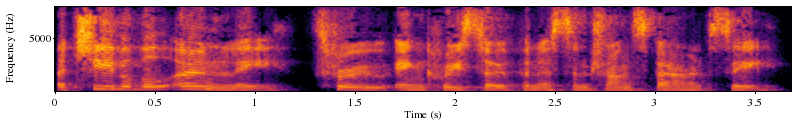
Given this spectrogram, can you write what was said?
achievable only through increased openness and transparency.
